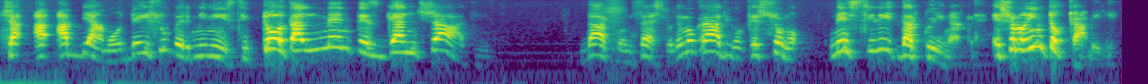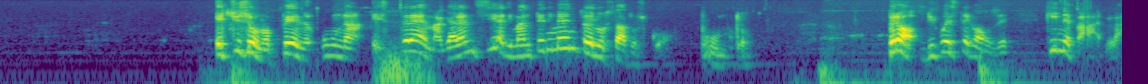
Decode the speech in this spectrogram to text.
cioè, a, abbiamo dei super ministri totalmente sganciati dal consesso democratico che sono messi lì dal Quirinale e sono intoccabili e ci sono per una estrema garanzia di mantenimento dello status quo. Punto. Però di queste cose chi ne parla?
